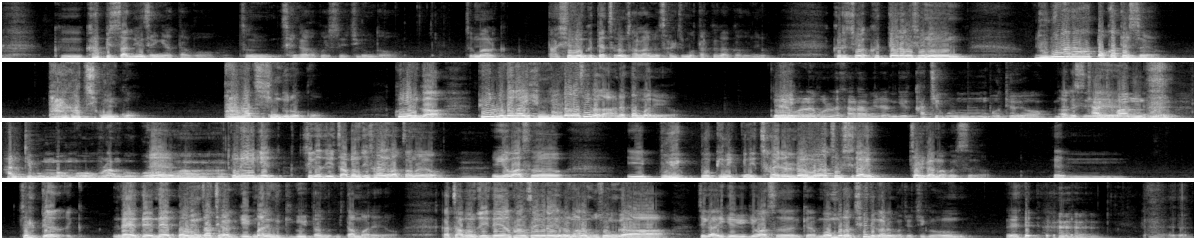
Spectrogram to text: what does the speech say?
그 값비싼 인생이었다고 저는 생각하고 있어요. 지금도 정말 다시는 그때처럼 살려면 살지 못할 것 같거든요. 그렇지만 그때 당시는 누구나 다 똑같았어요. 다 같이 굶고 다 같이 힘들었고 그러니까 별로 내가 힘들다는 생각 안 했단 말이에요. 네, 그게- 원래 본래 사람이라는 게 같이 굶으면 버텨요. 아, 글쎄, 자기만 한끼 못 먹으면 억울한 거고. 예. 어, 어. 근데 이게 제가 이 자본주의 사회에 왔잖아요. 이게 와서 이 부익부 빈익빈익 차이를 너무나 절실하게 절감하고 있어요. 예? 음. 절대 내내내 본인 자체가 그렇게 많이 느끼고 있단 있단 말이에요. 그러니까 자본주의 대한 환상이라는 게 얼마나 무서운가. 제가 이게 여기 와서 이렇게 몸으로 체득하는 거죠 지금. 예? 네.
